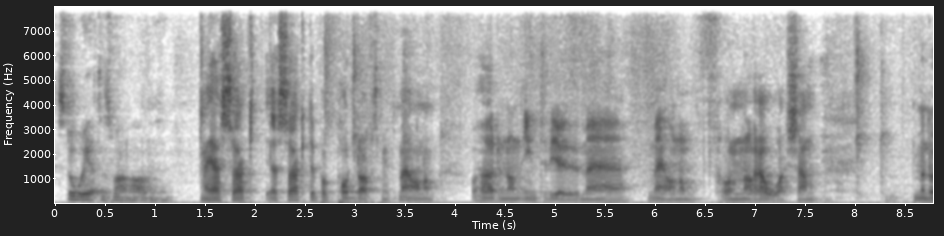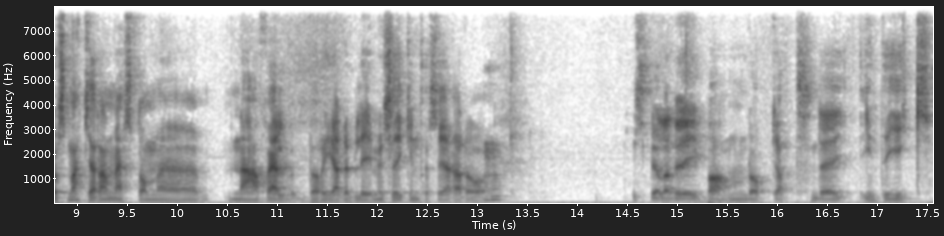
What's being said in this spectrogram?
storheten som han har. Jag, sökt, jag sökte på poddavsnitt med honom och hörde någon intervju med, med honom från några år sedan. Men då snackade han mest om eh, när han själv började bli musikintresserad och Mm. Spelade i band och att det inte gick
